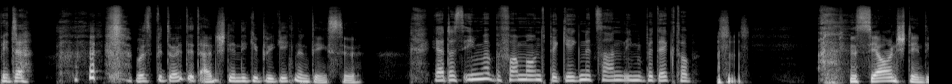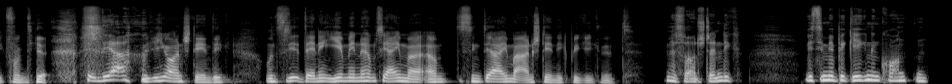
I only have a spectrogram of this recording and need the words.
Bitte. Was bedeutet anständige Begegnung, denkst du? Ja, dass ich immer, bevor wir uns begegnet sind, ich mich bedeckt habe. Sehr anständig von dir. Ja. Wirklich anständig. Und sie, deine Ehemänner haben sie auch immer, sind dir auch immer anständig begegnet. Das war anständig, wie sie mir begegnen konnten.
